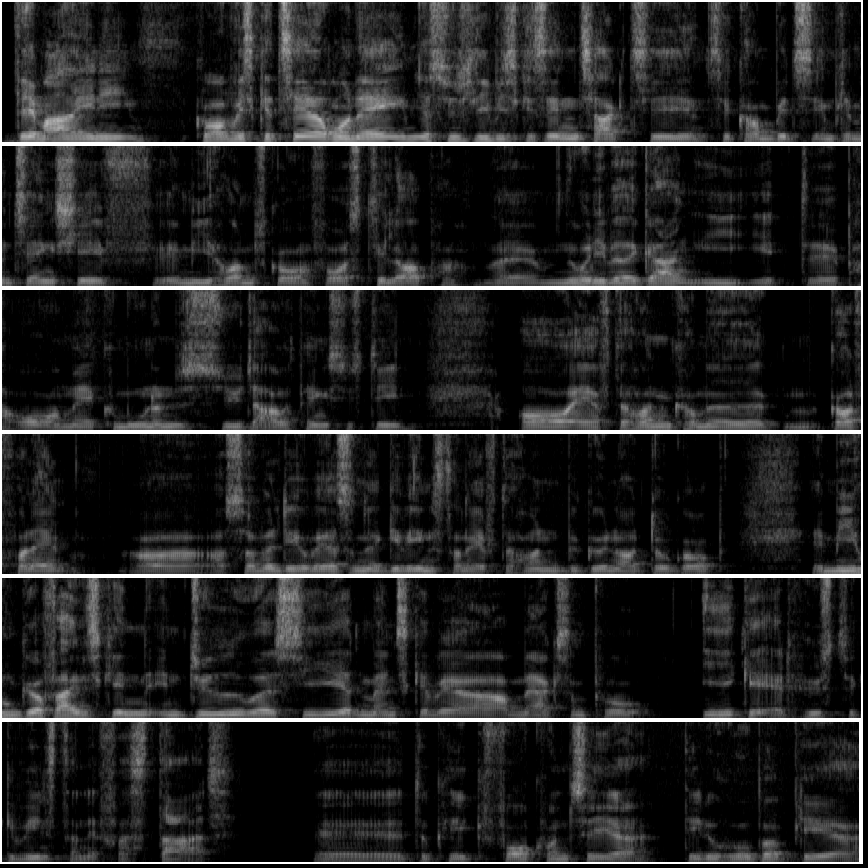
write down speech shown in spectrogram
Det er meget enig i. Godt, vi skal til at runde af. Jeg synes lige, vi skal sende en tak til, til Combits implementeringschef øh, Mie Holmsgaard for at stille op her. Øhm, nu har de været i gang i et øh, par år med kommunernes sygedagpengesystem, og er efterhånden kommet mm, godt fra land. Og, og så vil det jo være sådan, at gevinsterne efterhånden begynder at dukke op. Øh, Mie, hun gjorde faktisk en, en dyd ud af at sige, at man skal være opmærksom på ikke at høste gevinsterne fra start. Du kan ikke forkontere det, du håber bliver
